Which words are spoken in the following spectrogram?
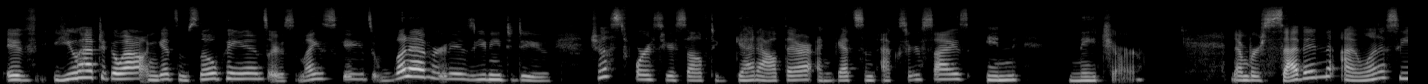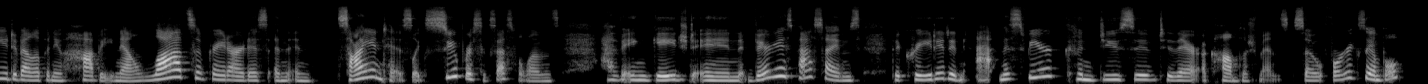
if you have to go out and get some snow pants or some ice skates, whatever it is you need to do, just force yourself to get out there and get some exercise in nature. Number seven, I want to see you develop a new hobby. Now, lots of great artists and, and scientists, like super successful ones, have engaged in various pastimes that created an atmosphere conducive to their accomplishments. So, for example,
